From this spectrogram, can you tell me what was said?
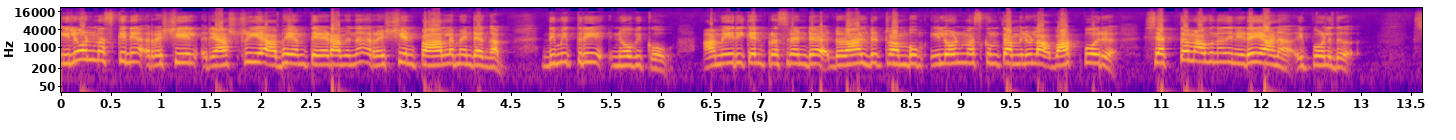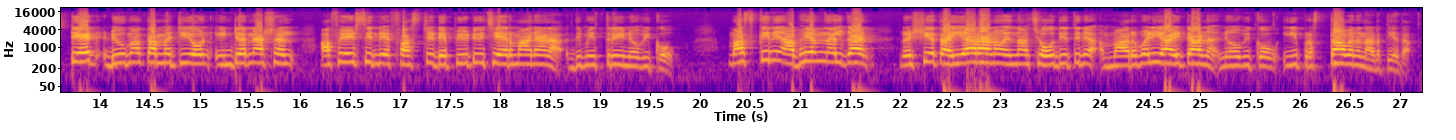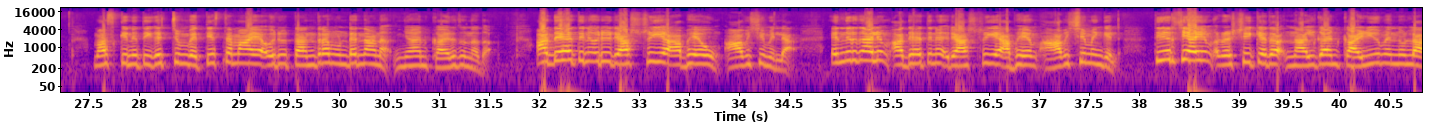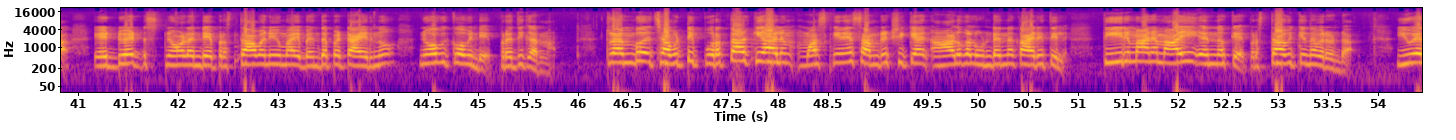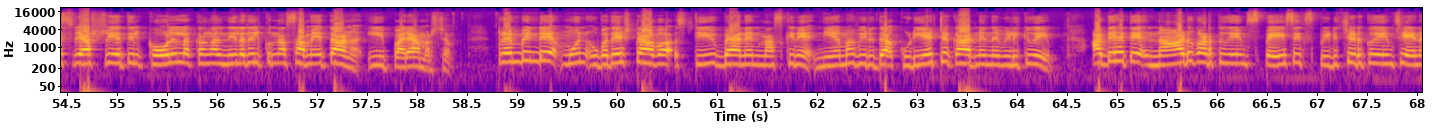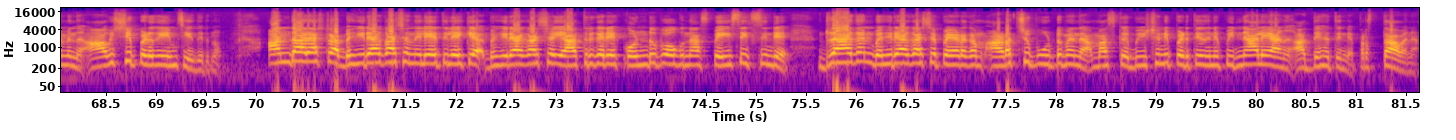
Elon മസ്കിന് റഷ്യയിൽ രാഷ്ട്രീയ അഭയം തേടാമെന്ന് റഷ്യൻ പാർലമെന്റ് അംഗം Dmitry Novikov. American president Donald ട്രംപും ഇലോൺ മസ്കും തമ്മിലുള്ള വാക്പോര് ശക്തമാകുന്നതിനിടെയാണ് ഇപ്പോൾ ഇത്. State Duma committee on international അഫയേഴ്സിന്റെ first deputy ചെയർമാനാണ് ദിമിത്രി നോവിക്കോവ്. മസ്കിന് അഭയം നൽകാൻ റഷ്യ തയ്യാറാണോ എന്ന ചോദ്യത്തിന് മറുപടിയായിട്ടാണ് നോവിക്കോവ് ഈ പ്രസ്താവന നടത്തിയത്. മസ്കിന് തികച്ചും വ്യത്യസ്തമായ ഒരു തന്ത്രമുണ്ടെന്നാണ് ഞാൻ കരുതുന്നത്. അദ്ദേഹത്തിന് ഒരു രാഷ്ട്രീയ അഭയവും ആവശ്യമില്ല. എന്നിരുന്നാലും അദ്ദേഹത്തിന് രാഷ്ട്രീയ അഭയം ആവശ്യമെങ്കിൽ തീർച്ചയായും റഷ്യയ്ക്കത് നൽകാൻ കഴിയുമെന്നുള്ള എഡ്വേർഡ് സ്നോഡന്റെ പ്രസ്താവനയുമായി ബന്ധപ്പെട്ടായിരുന്നു നോവിക്കോവിന്റെ പ്രതികരണം. ട്രംപ് ചവിട്ടി പുറത്താക്കിയാലും മസ്കിനെ സംരക്ഷിക്കാൻ ആളുകൾ ഉണ്ടെന്ന കാര്യത്തിൽ തീരുമാനമായി എന്നൊക്കെ പ്രസ്താവിക്കുന്നവരുണ്ട്. യു എസ് രാഷ്ട്രീയത്തിൽ കോളിളക്കങ്ങൾ നിലനിൽക്കുന്ന സമയത്താണ് ഈ പരാമർശം. ട്രംപിന്റെ മുൻ ഉപദേഷ്ടാവ് സ്റ്റീവ് ബാനൻ മസ്കിനെ നിയമവിരുദ്ധ കുടിയേറ്റക്കാരനെന്ന് വിളിക്കുകയും അദ്ദേഹത്തെ നാടുകടത്തുകയും സ്പേസ് എക്സ് പിടിച്ചെടുക്കുകയും ചെയ്യണമെന്ന് ആവശ്യപ്പെടുകയും ചെയ്തിരുന്നു. അന്താരാഷ്ട്ര ബഹിരാകാശ നിലയത്തിലേക്ക് ബഹിരാകാശ യാത്രികരെ കൊണ്ടുപോകുന്ന സ്പേസ് എക്സിന്റെ ഡ്രാഗൺ ബഹിരാകാശ പേടകം അടച്ചുപൂട്ടുമെന്ന് മസ്ക് ഭീഷണിപ്പെടുത്തിയതിന് പിന്നാലെയാണ് അദ്ദേഹത്തിന്റെ പ്രസ്താവന.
